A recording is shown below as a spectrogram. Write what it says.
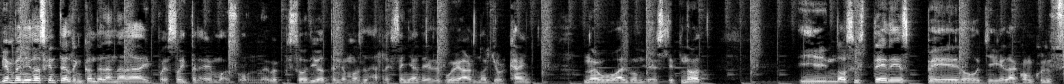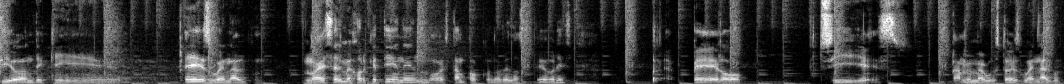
Bienvenidos gente al Rincón de la Nada y pues hoy traemos un nuevo episodio, tenemos la reseña del We Are Not Your Kind, nuevo álbum de Slipknot. Y no sé ustedes, pero llegué a la conclusión de que es buen álbum. No es el mejor que tienen, no es tampoco uno de los peores, pero sí es, a mí me gustó, es buen álbum.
